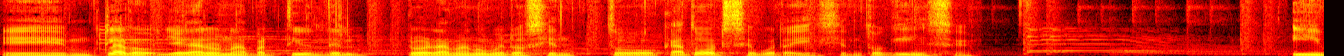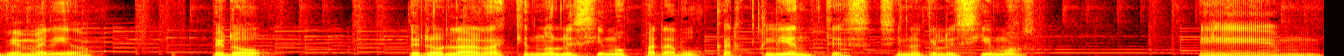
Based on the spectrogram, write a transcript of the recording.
Em, claro, llegaron a partir del programa número 114, por ahí, 115. Y bienvenido. Pero, pero la verdad es que no lo hicimos para buscar clientes, sino que lo hicimos em,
